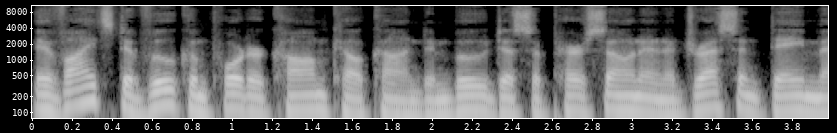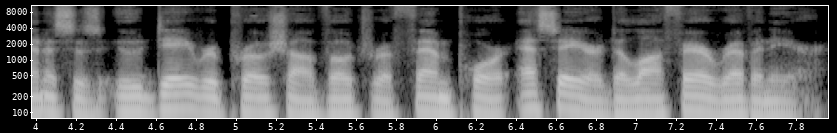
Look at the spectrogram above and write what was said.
Evites de vous comporter comme quelqu'un d'imbu de sa personne en adressant des menaces ou des reproches à votre femme pour essayer de la faire revenir.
